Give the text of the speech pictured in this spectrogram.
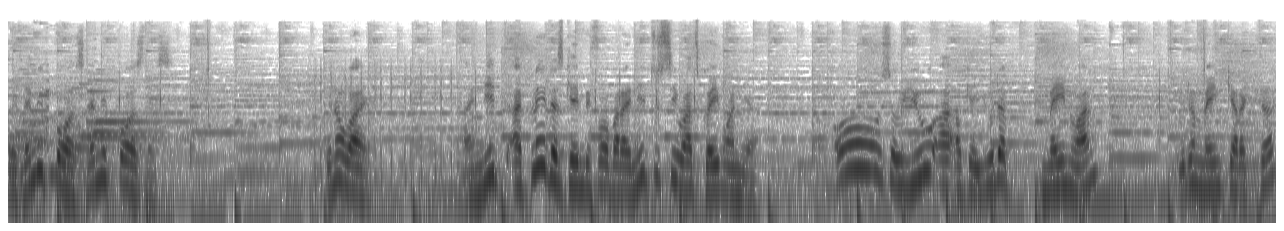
Wait, let me pause. Let me pause this. You know why? I need. I played this game before, but I need to see what's going on here. Oh, so you are okay. You're the main one. You're the main character.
